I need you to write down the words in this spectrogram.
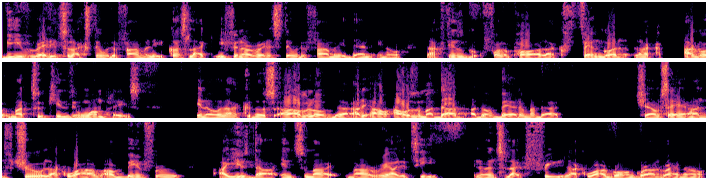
be ready to like stay with the family because like if you're not ready to stay with the family, then you know like things fall apart. Like thank God, like I got my two kids in one place. You know, like you know, so I have a lot. I, I, I was with my dad. I don't bear than my dad. You I'm saying? And through like what I've, I've, been through, I use that into my my reality, you know, into like free like what I go on ground right now.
